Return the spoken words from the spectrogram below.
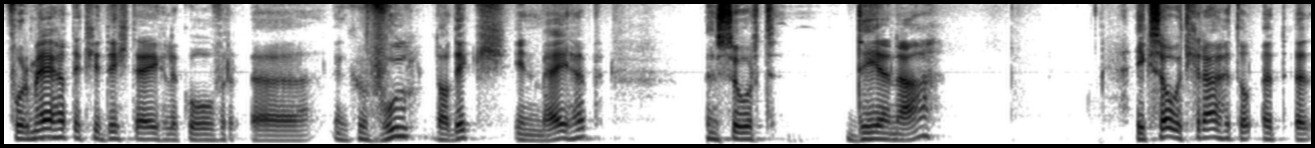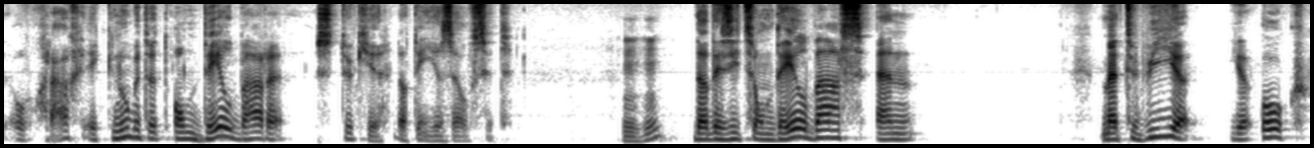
Voor mij gaat dit gedicht eigenlijk over eh, een gevoel dat ik in mij heb. Een soort DNA. Ik zou het graag, het, het, het- oh, graag, ik noem het het ondeelbare stukje dat in jezelf zit. Mhm. Dat is iets ondeelbaars en met wie je je ook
